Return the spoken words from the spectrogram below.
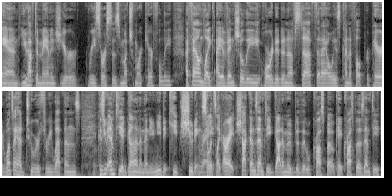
and you have to manage your resources much more carefully. I found like I eventually hoarded enough stuff that I always kind of felt prepared. Once I had two or three weapons, hmm. because you empty a gun and then you need to keep shooting. So it's like, all right, shotgun's empty, got to move to the crossbow. Okay, crossbow's empty,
